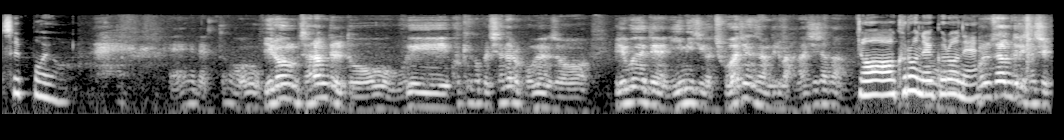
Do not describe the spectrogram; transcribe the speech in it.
슬퍼요. 에이, 냅둬. 이런 사람들도 우리 쿠키커플 채널을 보면서 일본에 대한 이미지가 좋아지는 사람들이 많아지잖아. 아 그러네 어, 그러네. 그런 사람들이 사실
